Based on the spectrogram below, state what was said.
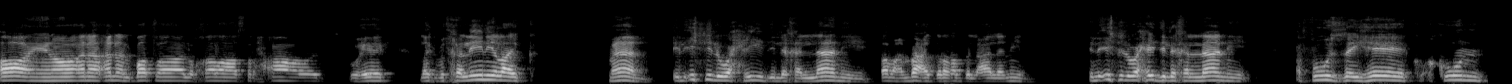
آه you know أنا أنا البطل وخلاص رح أقعد وهيك. like بتخليني like man الإشي الوحيد اللي خلاني طبعا بعد رب العالمين الإشي الوحيد اللي خلاني أفوز زي هيك وأكون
